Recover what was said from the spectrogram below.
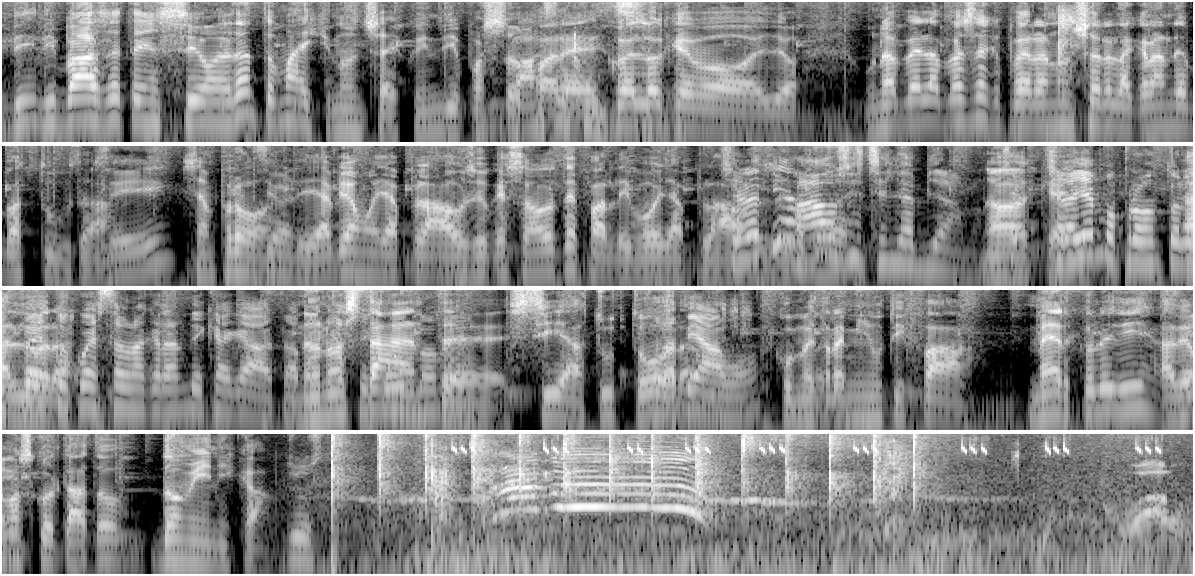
Di, di base tensione, tanto Mike non c'è, quindi posso Base fare tensione. quello che voglio. Una bella base per annunciare la grande battuta. Sì? Siamo pronti, Attenzione. abbiamo gli applausi. Questa volta farli voi gli applausi. Ce l'abbiamo. Applausi ce li abbiamo. No, Ce- ok. Ce l'abbiamo pronto l'effetto, Allora, questa è una grande cagata. Nonostante me- sia Ce tuttora come tre minuti fa, mercoledì, abbiamo Sì. ascoltato domenica. Giusto. Wow.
